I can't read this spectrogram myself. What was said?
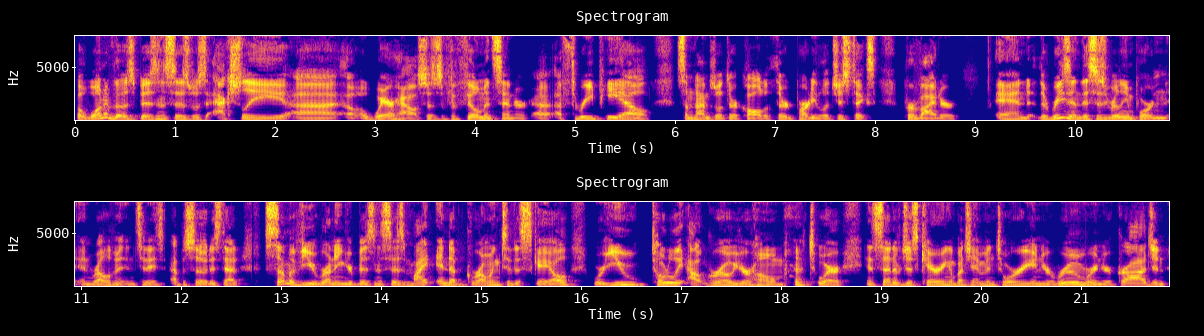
But one of those businesses was actually uh, a warehouse, as a fulfillment center, a, a 3PL, sometimes what they're called, a third party logistics provider. And the reason this is really important and relevant in today's episode is that some of you running your businesses might end up growing to the scale where you totally outgrow your home to where instead of just carrying a bunch of inventory in your room or in your garage and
